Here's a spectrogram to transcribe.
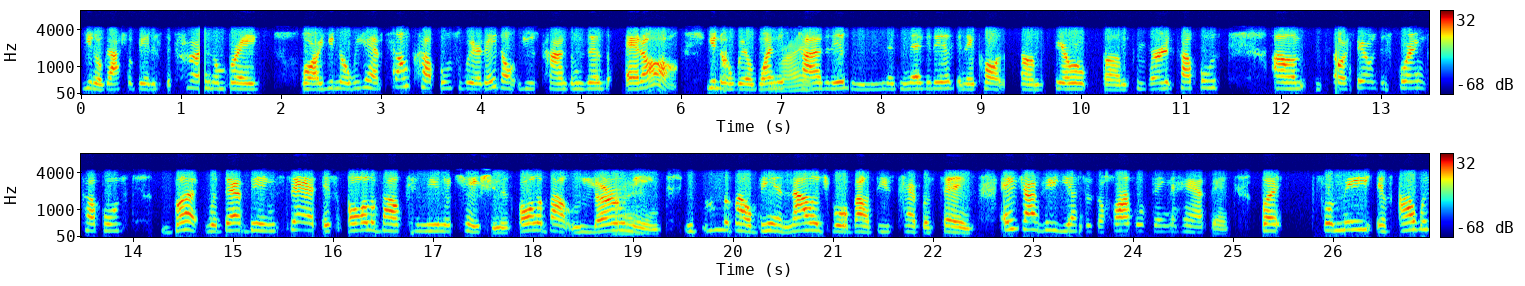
you know, God forbid, it's the condom break, or you know, we have some couples where they don't use condoms as, at all. You know, where one right. is positive and one is negative, and they call it um, serial um, converted couples um, or serodiscordant couples. But with that being said, it's all about communication. It's all about learning. Right. It's all about being knowledgeable about these type of things. HIV, yes, is a horrible thing to happen, but for me, if I was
